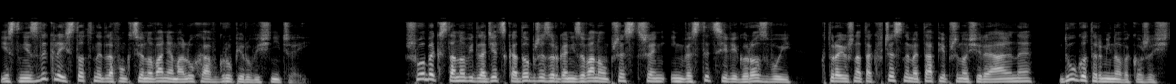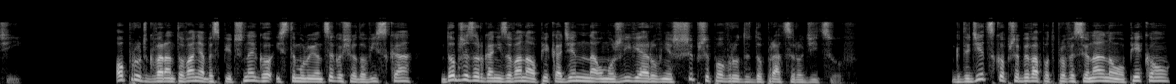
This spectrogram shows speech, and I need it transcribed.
jest niezwykle istotny dla funkcjonowania malucha w grupie rówieśniczej. Żłobek stanowi dla dziecka dobrze zorganizowaną przestrzeń, inwestycję w jego rozwój, która już na tak wczesnym etapie przynosi realne, długoterminowe korzyści. Oprócz gwarantowania bezpiecznego i stymulującego środowiska, dobrze zorganizowana opieka dzienna umożliwia również szybszy powrót do pracy rodziców. Gdy dziecko przebywa pod profesjonalną opieką,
